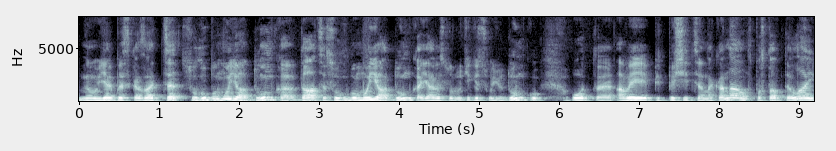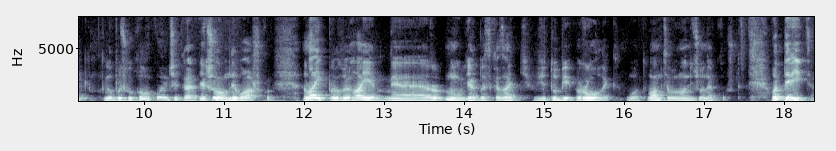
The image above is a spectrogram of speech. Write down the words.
ну, як би сказати, це сугубо моя думка. Да, це сугубо моя думка. Я висловлю тільки свою думку. От, е, а ви підпишіться на канал, поставте лайк, кнопочку колокольчика, якщо вам не важко. Лайк продвигає, е, ну, як би сказати, в Ютубі ролик. От, вам це воно нічого не коштує. От дивіться.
